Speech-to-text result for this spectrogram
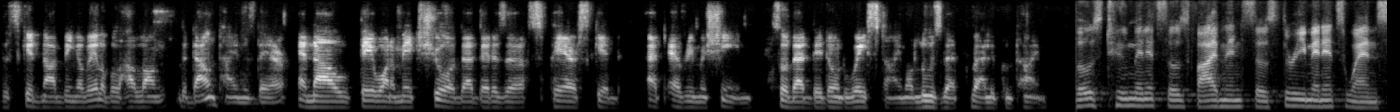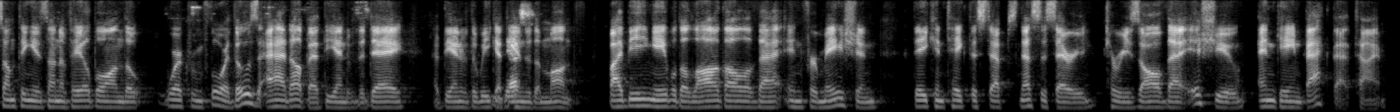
the skid not being available, how long the downtime is there. And now they want to make sure that there is a spare skid at every machine so that they don't waste time or lose that valuable time those two minutes, those five minutes, those three minutes when something is unavailable on the workroom floor, those add up at the end of the day, at the end of the week, at yes. the end of the month. By being able to log all of that information, they can take the steps necessary to resolve that issue and gain back that time.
